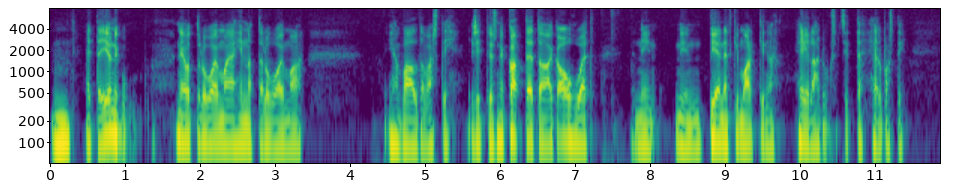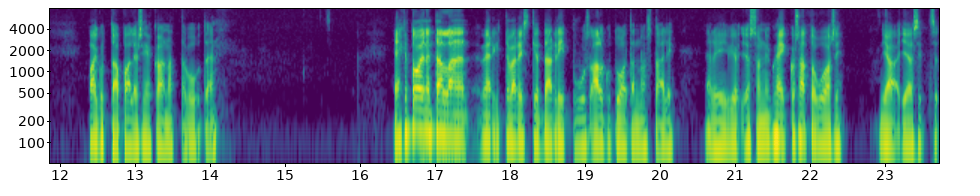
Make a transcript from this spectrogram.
Mm. Että ei ole niinku neuvotteluvoimaa ja hinnoitteluvoimaa ihan valtavasti. Ja sitten jos ne katteet on aika ohuet, niin, niin pienetkin markkinaheilahdukset sitten helposti vaikuttaa paljon siihen kannattavuuteen. Ehkä toinen tällainen merkittävä riski on tämä riippuvuus alkutuotannosta, eli, eli jos on niin kuin heikko satovuosi ja, ja sitten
